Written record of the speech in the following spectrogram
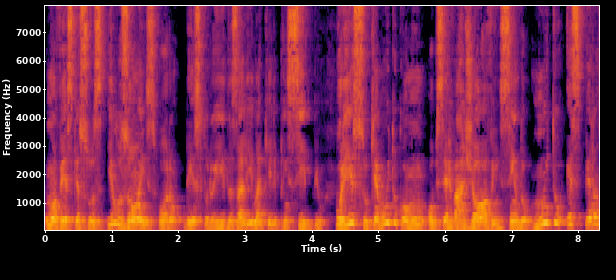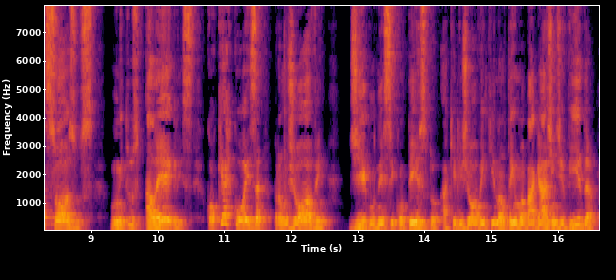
uma vez que as suas ilusões foram destruídas ali naquele princípio. Por isso que é muito comum observar jovens sendo muito esperançosos, muito alegres. Qualquer coisa para um jovem, digo nesse contexto, aquele jovem que não tem uma bagagem de vida,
